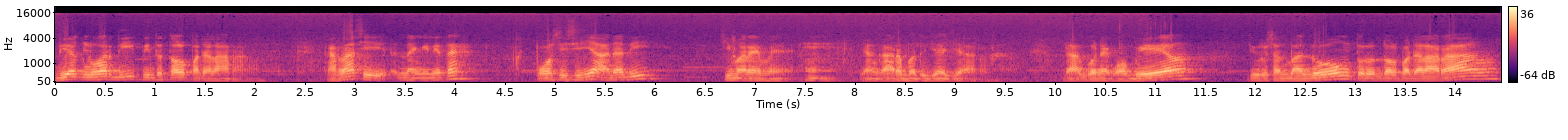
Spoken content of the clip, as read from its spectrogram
dia keluar di pintu tol pada larang karena si Neng ini teh posisinya ada di Cimareme Hmm. yang ke arah Batu Jajar. Nah, gue naik mobil, jurusan Bandung turun tol pada larang.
